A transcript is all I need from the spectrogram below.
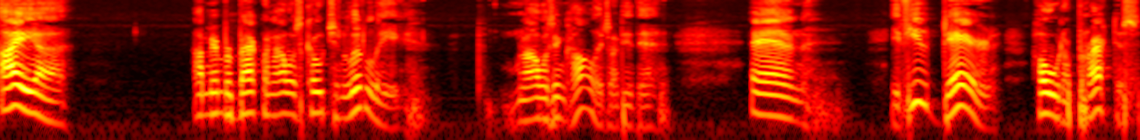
I uh, I remember back when I was coaching little league. When I was in college, I did that. And if you dared hold a practice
